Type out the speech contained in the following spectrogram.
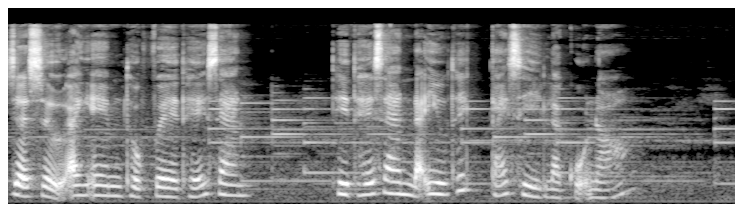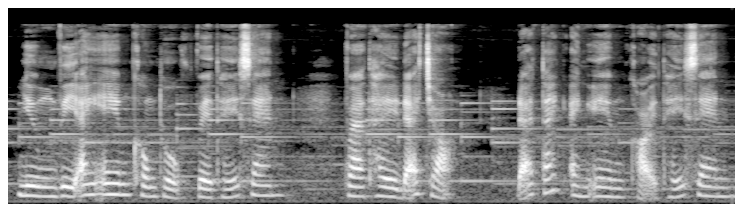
Giả sử anh em thuộc về thế gian, thì thế gian đã yêu thích cái gì là của nó. Nhưng vì anh em không thuộc về thế gian, và thầy đã chọn, đã tách anh em khỏi thế gian.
